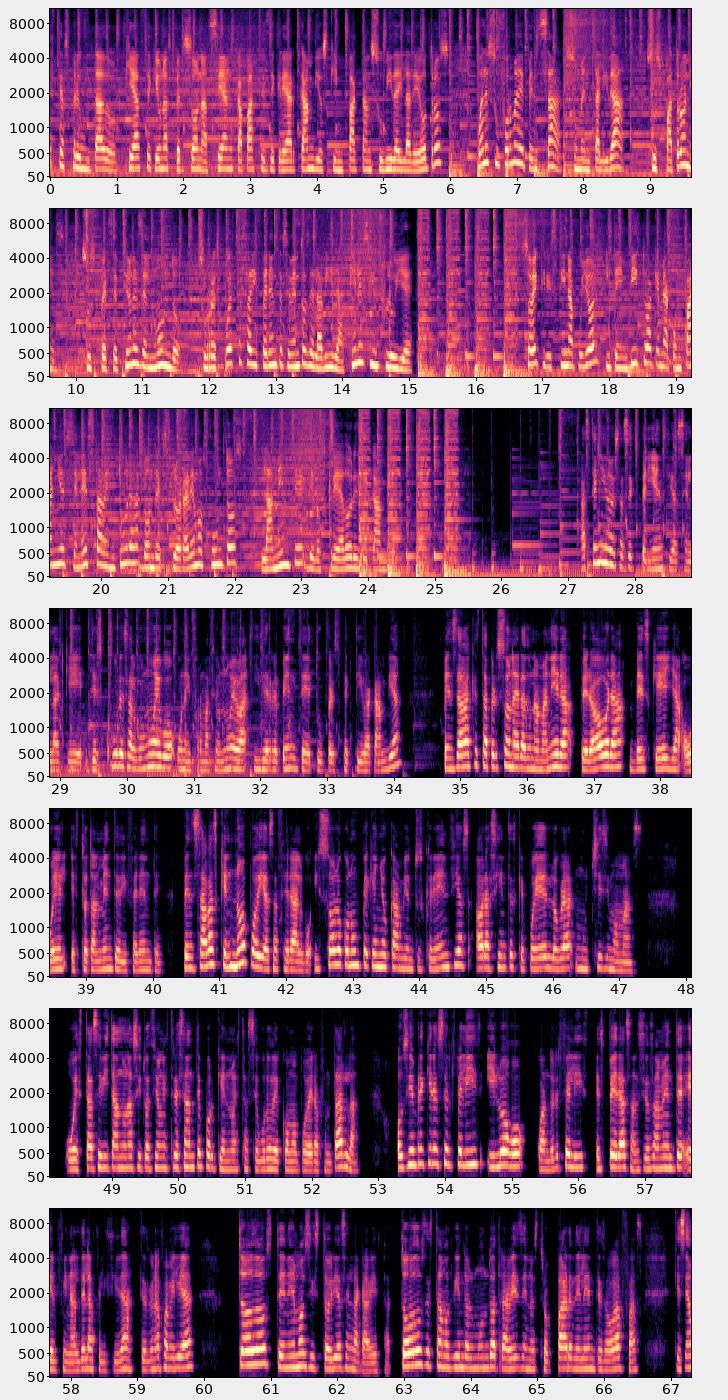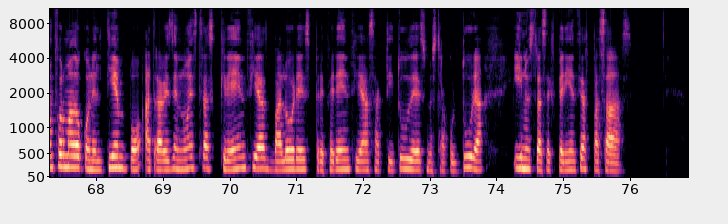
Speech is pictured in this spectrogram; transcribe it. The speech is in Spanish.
te has preguntado qué hace que unas personas sean capaces de crear cambios que impactan su vida y la de otros? ¿Cuál es su forma de pensar, su mentalidad, sus patrones, sus percepciones del mundo, sus respuestas a diferentes eventos de la vida? ¿Qué les influye? Soy Cristina Puyol y te invito a que me acompañes en esta aventura donde exploraremos juntos la mente de los creadores de cambio. ¿Has tenido esas experiencias en las que descubres algo nuevo, una información nueva y de repente tu perspectiva cambia? Pensabas que esta persona era de una manera, pero ahora ves que ella o él es totalmente diferente. Pensabas que no podías hacer algo y solo con un pequeño cambio en tus creencias ahora sientes que puedes lograr muchísimo más. O estás evitando una situación estresante porque no estás seguro de cómo poder afrontarla. O siempre quieres ser feliz y luego, cuando eres feliz, esperas ansiosamente el final de la felicidad. ¿Te una familiar? Todos tenemos historias en la cabeza. Todos estamos viendo el mundo a través de nuestro par de lentes o gafas que se han formado con el tiempo a través de nuestras creencias, valores, preferencias, actitudes, nuestra cultura y nuestras experiencias pasadas.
